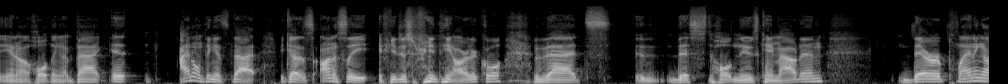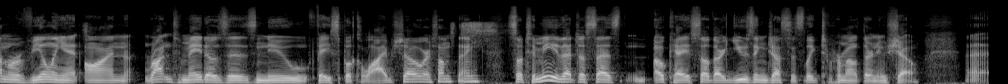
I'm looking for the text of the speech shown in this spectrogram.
you know, holding it back. It, I don't think it's that because honestly, if you just read the article that this whole news came out in, they're planning on revealing it on Rotten Tomatoes' new Facebook Live show or something. So to me, that just says, okay, so they're using Justice League to promote their new show. Uh,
